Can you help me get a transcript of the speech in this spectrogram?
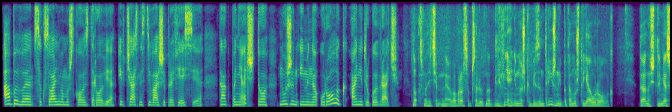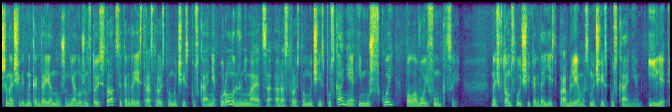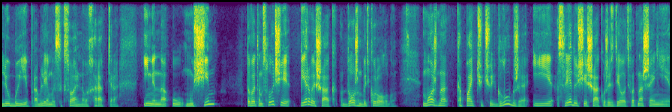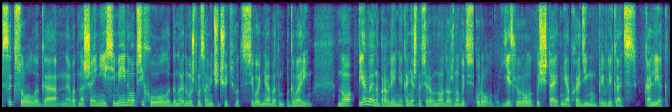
АБВ сексуального мужского здоровья и, в частности, вашей профессии. Как понять, что нужен именно уролог, а не другой врач? Ну, смотрите, вопрос абсолютно для меня немножко безинтрижный, потому что я уролог. Да, значит, для меня совершенно очевидно, когда я нужен. Я нужен в той ситуации, когда есть расстройство мочеиспускания. Уролог занимается расстройством мочеиспускания и мужской половой функцией. Значит, в том случае, когда есть проблемы с мочеиспусканием или любые проблемы сексуального характера именно у мужчин, то в этом случае первый шаг должен быть к урологу можно копать чуть-чуть глубже и следующий шаг уже сделать в отношении сексолога, в отношении семейного психолога. Но я думаю, что мы с вами чуть-чуть вот сегодня об этом поговорим. Но первое направление, конечно, все равно должно быть к урологу. Если уролог посчитает необходимым привлекать коллег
